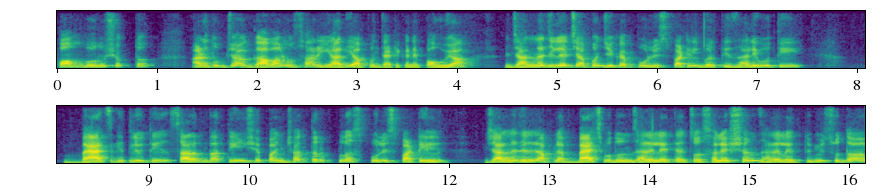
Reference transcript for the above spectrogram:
फॉर्म भरू शकतं आणि तुमच्या गावानुसार यादी आपण त्या ठिकाणी पाहूया. जालना जिल्ह्याची आपण जी काय पोलीस पाटील भरती झाली होती बॅच घेतली होती साधारणतः तीनशे पंच्याहत्तर प्लस पोलीस पाटील जालना जिल्ह्याच्या आपल्या बॅचमधून झालेले आहे त्यांचं सलेक्शन झालेलं आहे. तुम्ही सुद्धा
